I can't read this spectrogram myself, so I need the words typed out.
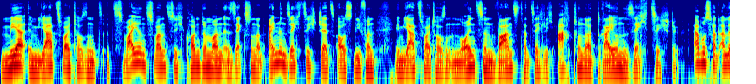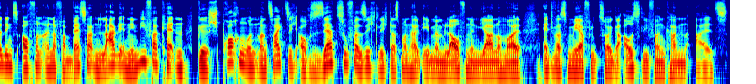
mehr. Im Jahr 2022 konnte man 661 Jets ausliefern liefern. Im Jahr 2019 waren es tatsächlich 863 Stück. Airbus hat allerdings auch von einer verbesserten Lage in den Lieferketten gesprochen und man zeigt sich auch sehr zuversichtlich, dass man halt eben im laufenden Jahr nochmal etwas mehr Flugzeuge ausliefern kann als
